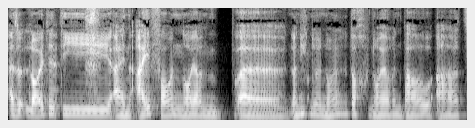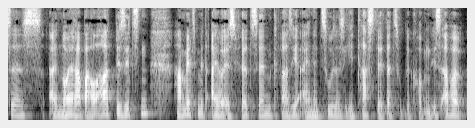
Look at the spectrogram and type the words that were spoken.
Also Leute, die ein iPhone neueren, äh, nicht nur neu, doch neueren Bauartes, äh, neuerer Bauart besitzen, haben jetzt mit iOS 14 quasi eine zusätzliche Taste dazu bekommen. Ist aber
